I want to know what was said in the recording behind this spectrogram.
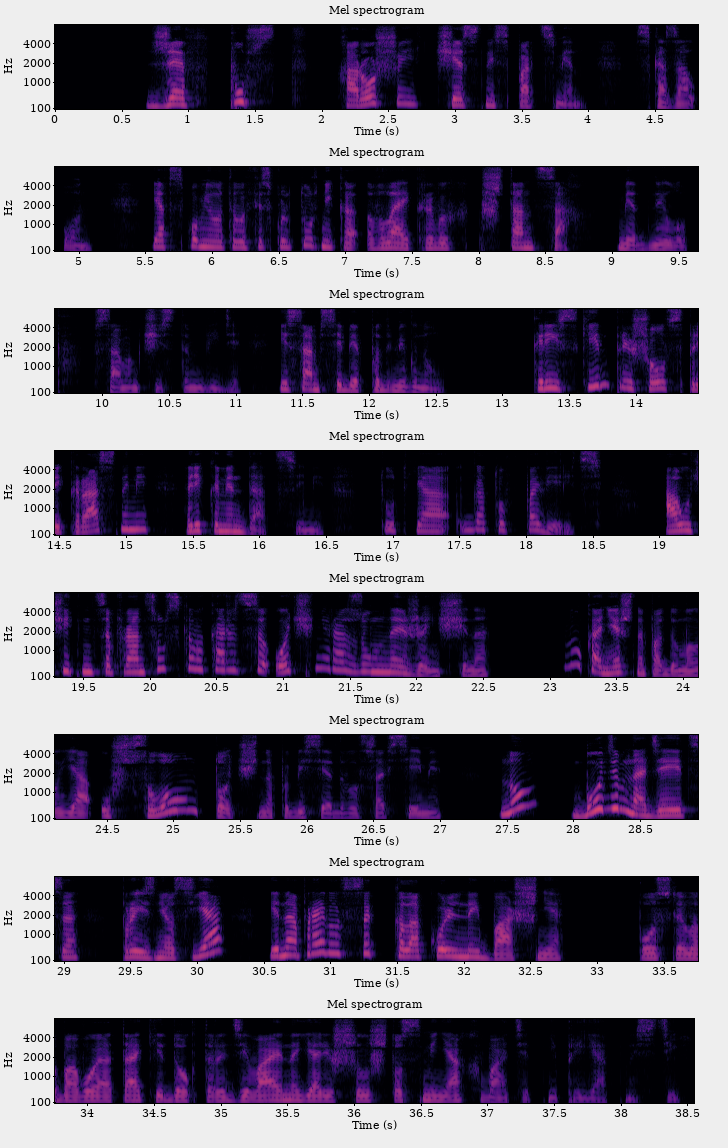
«Джефф Пуст — хороший, честный спортсмен», — сказал он. Я вспомнил этого физкультурника в лайкровых штанцах, медный лоб в самом чистом виде, и сам себе подмигнул. Крискин пришел с прекрасными рекомендациями. Тут я готов поверить. А учительница французского, кажется, очень разумная женщина. Ну, конечно, — подумал я, — уж Слоун точно побеседовал со всеми. Ну, будем надеяться, — произнес я и направился к колокольной башне. После лобовой атаки доктора Дивайна я решил, что с меня хватит неприятностей.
